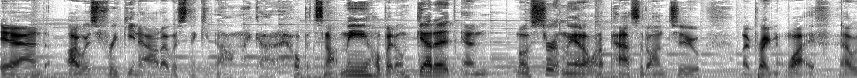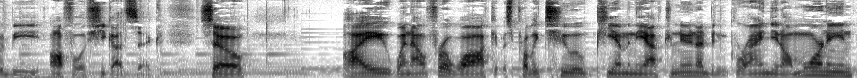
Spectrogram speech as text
and I was freaking out. I was thinking, oh my god, I hope it's not me. Hope I don't get it. And most certainly, I don't want to pass it on to my pregnant wife. That would be awful if she got sick. So I went out for a walk. It was probably 2 p.m. in the afternoon. I'd been grinding all morning,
